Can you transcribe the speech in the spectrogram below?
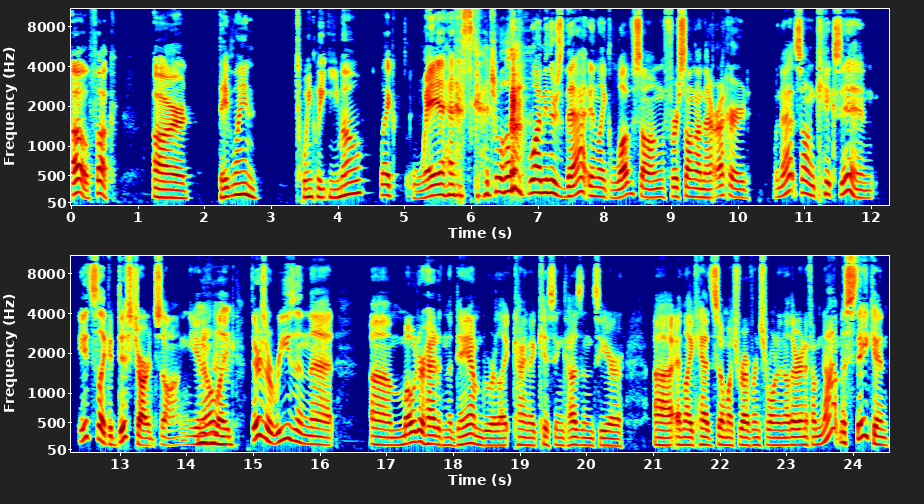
oh fuck, are they playing Twinkly Emo like way ahead of schedule? Well, I mean, there's that and like Love Song, first song on that record. When that song kicks in, it's like a discharge song, you know? Like, there's a reason that um, Motorhead and the Damned were like kind of kissing cousins here uh, and like had so much reverence for one another. And if I'm not mistaken,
